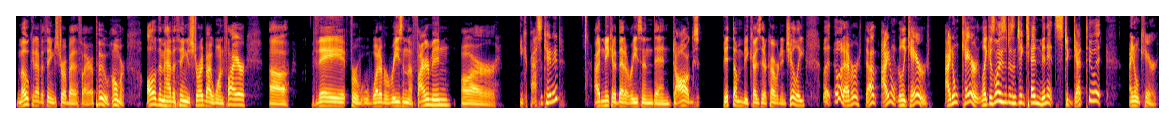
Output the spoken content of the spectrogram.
Moe could have a thing destroyed by the fire. Apu, Homer, all of them have a thing destroyed by one fire. Uh, they, for whatever reason, the firemen are incapacitated. I'd make it a better reason than dogs bit them because they're covered in chili. But whatever, that I don't really care. I don't care. Like as long as it doesn't take ten minutes to get to it, I don't care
